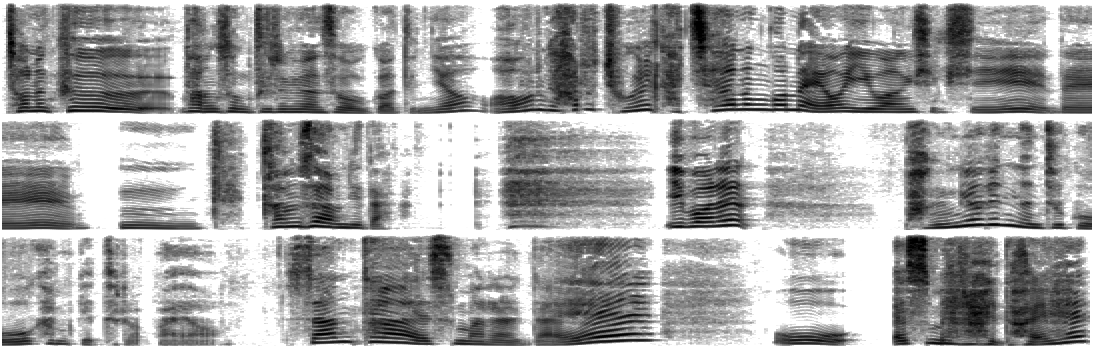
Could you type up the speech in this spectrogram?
저는 그 방송 들으면서 오거든요. 아, 우리 하루 종일 같이 하는 거네요, 이왕식 씨. 네, 음, 감사합니다. 이번엔 박력 있는 두 곡 함께 들어봐요. 산타 에스메랄다의, 오, 에스메랄다의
